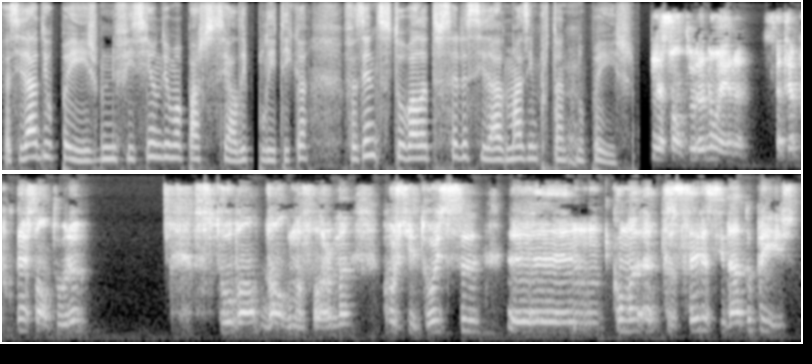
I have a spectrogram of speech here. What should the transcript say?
a cidade e o país beneficiam de uma paz social e política, fazendo de Setúbal a terceira cidade mais importante no país. Nessa altura não era. Até porque nesta altura Setúbal, de alguma forma, constitui-se eh, como a terceira cidade do país.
